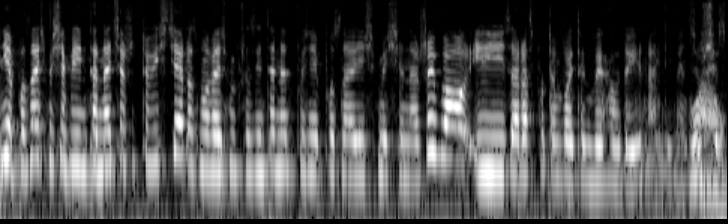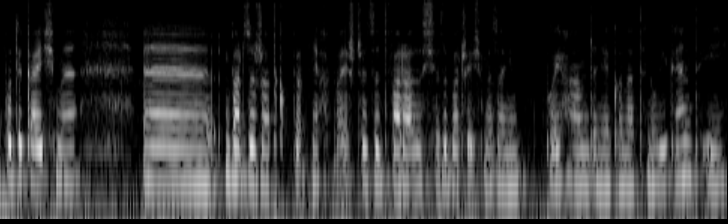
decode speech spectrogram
nie, poznaliśmy się w internecie rzeczywiście, rozmawialiśmy przez internet, później poznaliśmy się na żywo i zaraz potem Wojtek wyjechał do Irlandii, więc już Wow. się spotykaliśmy e, bardzo rzadko, pewnie chyba jeszcze ze dwa razy się zobaczyliśmy, zanim pojechałam do niego na ten weekend i,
